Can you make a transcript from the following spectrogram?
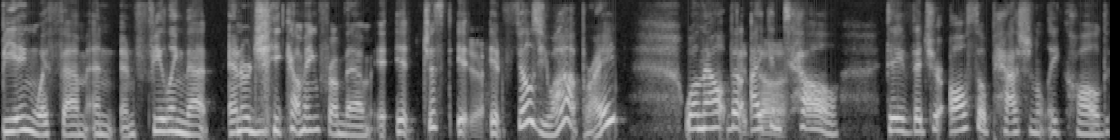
being with them and and feeling that energy coming from them it, it just it, yeah. it fills you up right well now that it i can tell dave that you're also passionately called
